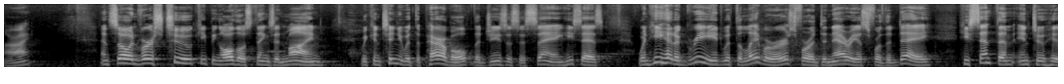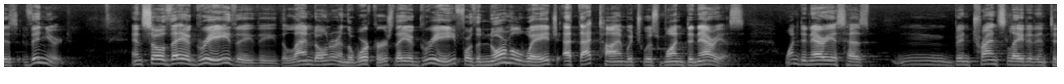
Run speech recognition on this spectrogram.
all right? And so in verse two, keeping all those things in mind, we continue with the parable that Jesus is saying. He says, when he had agreed with the laborers for a denarius for the day, he sent them into his vineyard. And so they agree, the, the, the landowner and the workers, they agree for the normal wage at that time, which was one denarius. One denarius has mm, been translated into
